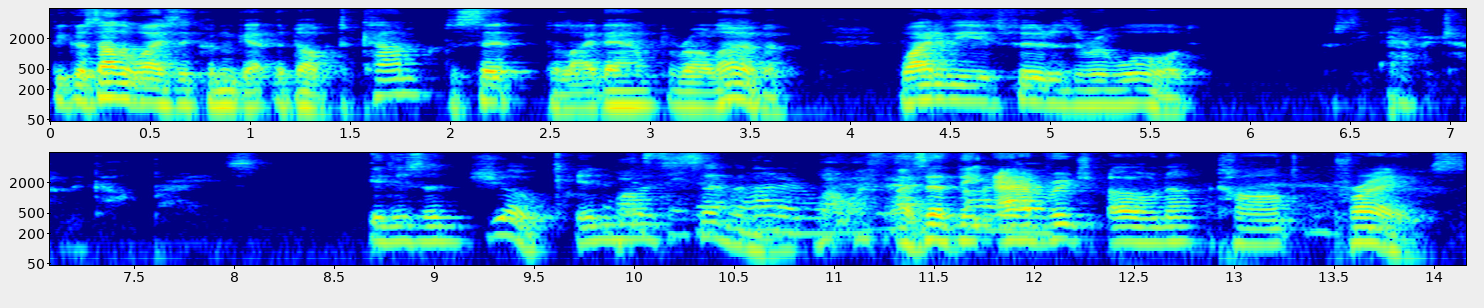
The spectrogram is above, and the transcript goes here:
because otherwise they couldn't get the dog to come, to sit, to lie down, to roll over. Why do we use food as a reward? Because the average owner can't praise. It is a joke in my seminar. What was that? I said the average owner can't praise.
